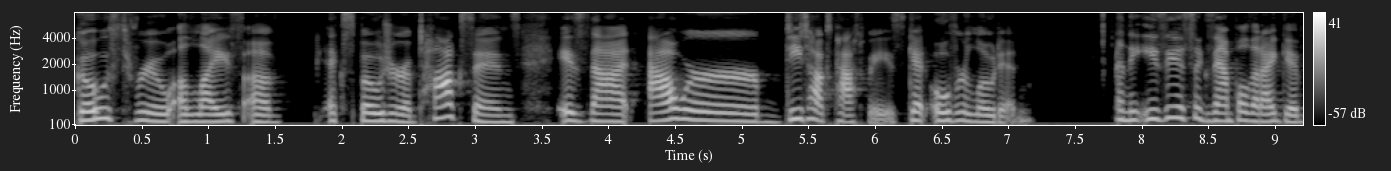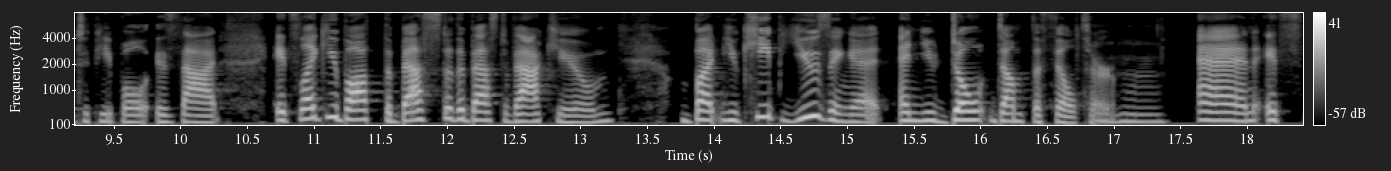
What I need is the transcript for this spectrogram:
go through a life of exposure of toxins, is that our detox pathways get overloaded. And the easiest example that I give to people is that it's like you bought the best of the best vacuum, but you keep using it and you don't dump the filter. Mhm. And it's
